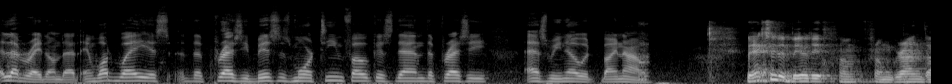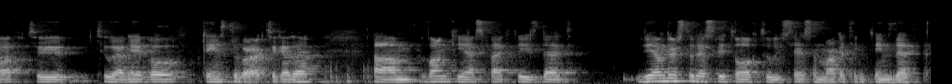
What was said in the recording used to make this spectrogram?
elaborate on that. In what way is the Prezi business more team focused than the Prezi as we know it by now? We actually built it from, from ground up to to enable teams to work together. Um, one key aspect is that we understood as we talked to sales and marketing teams that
